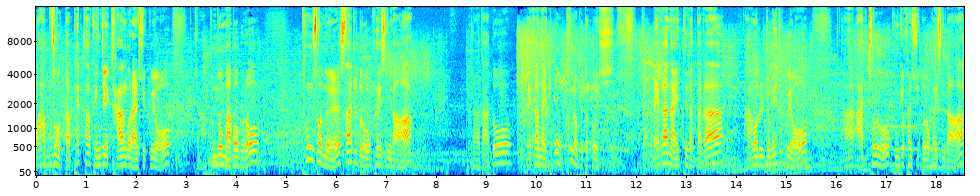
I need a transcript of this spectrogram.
와 무서웠다. 페카 굉장히 강한 걸 알 수 있고요. 자, 분노 마법으로 풍선을 쏴주도록 하겠습니다. 자, 나도 메가나이트. 오, 큰일 날 뻔했다 또. 씨. 자, 메가나이트 갖다가 방어를 좀 해주고요. 자, 아처로 공격할 수 있도록 하겠습니다.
